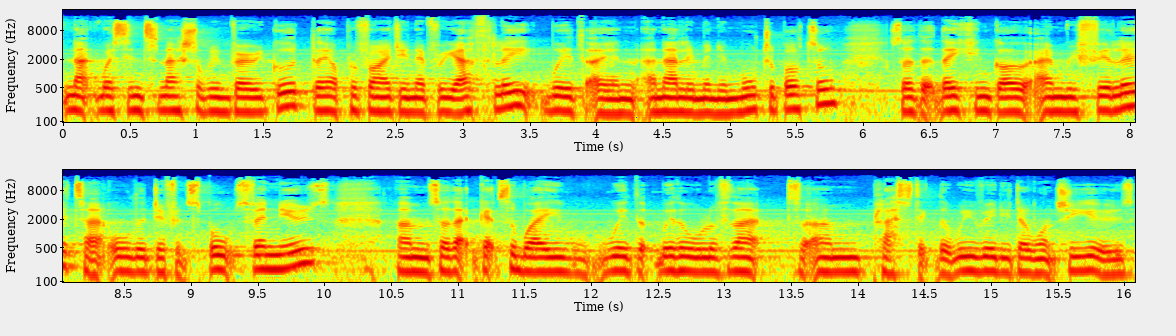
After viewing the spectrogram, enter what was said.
NatWest International have been very good. They are providing every athlete with an, an aluminium water bottle so that they can go and refill it at all the different sports venues. Um, so that gets away with with all of that um, plastic that we really don't want to use.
